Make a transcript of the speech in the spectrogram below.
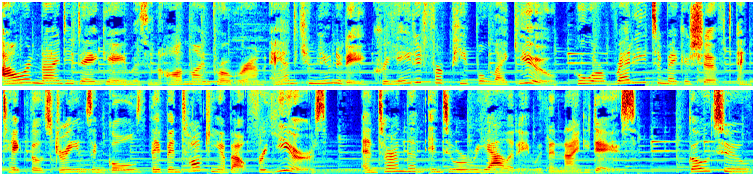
Our 90 Day Game is an online program and community created for people like you who are ready to make a shift and take those dreams and goals they've been talking about for years and turn them into a reality within 90 days. Go to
